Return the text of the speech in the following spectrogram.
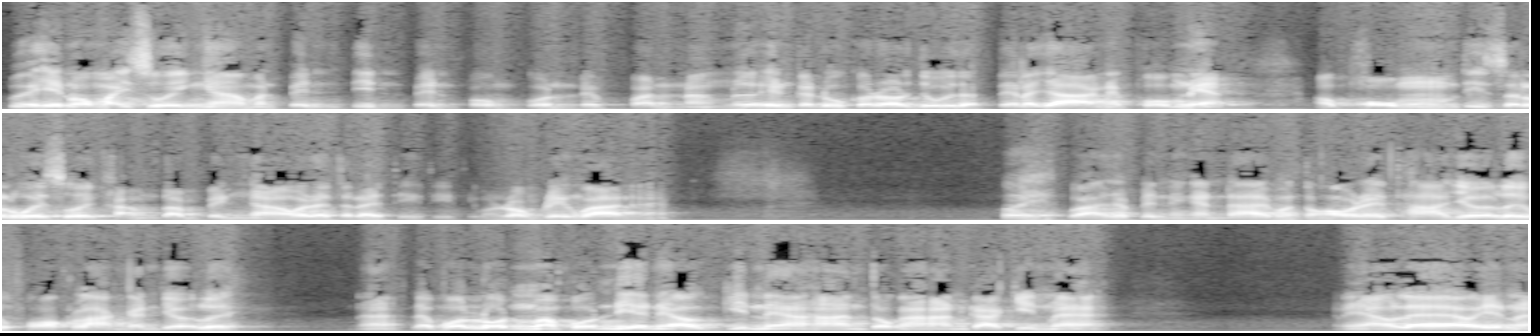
เพื่อเห็นว่าไม่สวยงาม มันเป็นดินเป็นผมขนเล็บฟันหนังเนื้อเอ็นกระดูกก็เราดูแต่ละอย่างเนี่ย ผมเนี่ย เอาผมที่สลวยสวยขำดำเป็นเงาอะไรต่ออะไรที่ที่มันร้องเพลงว่านะเฮ้ยกว่าจะเป็นอย่างนั้นได้ มันต้องเอาอะไรทาเยอะเลยฟอกล้างกันเยอะเลยนะแล้วพอหล่นมาผลเดียนเนี่ยเอากินในอาหารตกอาหารกล้ากินแม่ไม่เอาแล้วเห็นไหม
